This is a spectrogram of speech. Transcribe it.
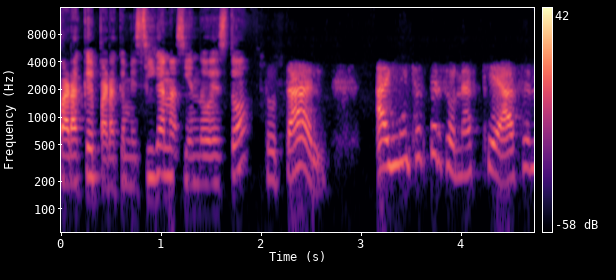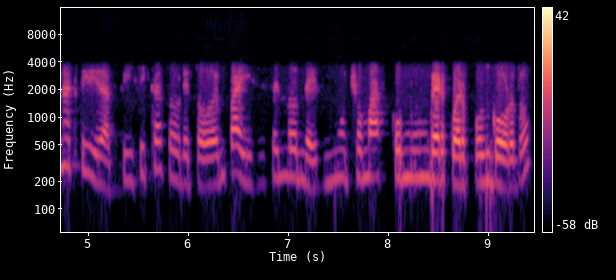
¿para qué? ¿Para que me sigan haciendo esto? Total. Hay muchas personas que hacen actividad física, sobre todo en países en donde es mucho más común ver cuerpos gordos.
